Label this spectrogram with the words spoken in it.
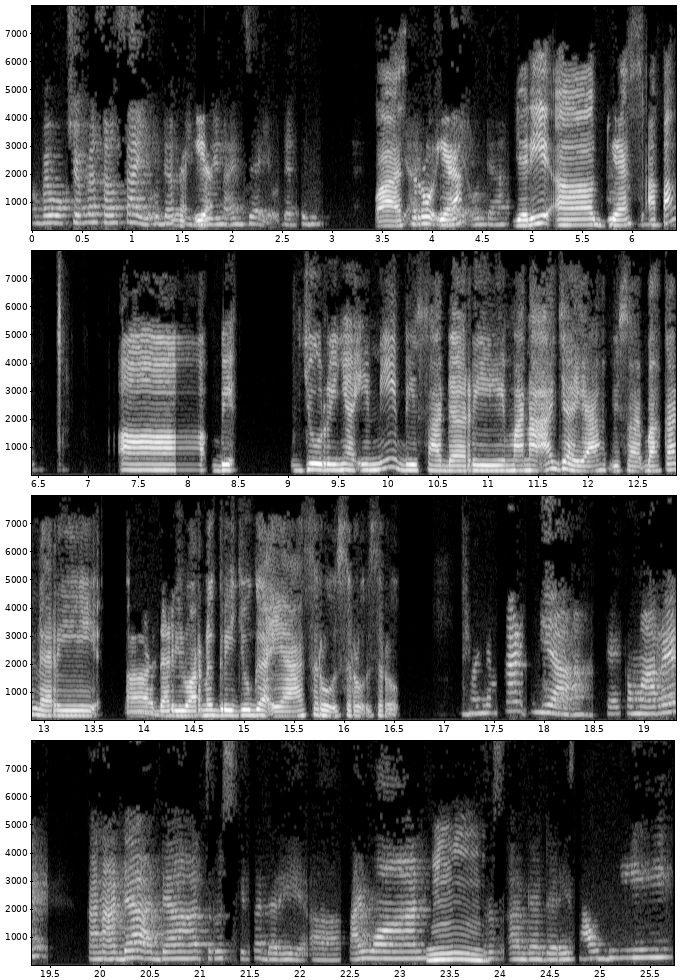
sampai workshopnya selesai ya udah yeah, videoin yeah. aja ya udah jadi Wah, ya, seru ya. ya Jadi uh, guest apa? Uh, bi jurinya ini bisa dari mana aja ya? Bisa bahkan dari uh, dari luar negeri juga ya. Seru, seru, seru. Banyak kan iya. Kayak kemarin Kanada ada, terus kita dari uh, Taiwan, hmm. terus ada dari Saudi,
